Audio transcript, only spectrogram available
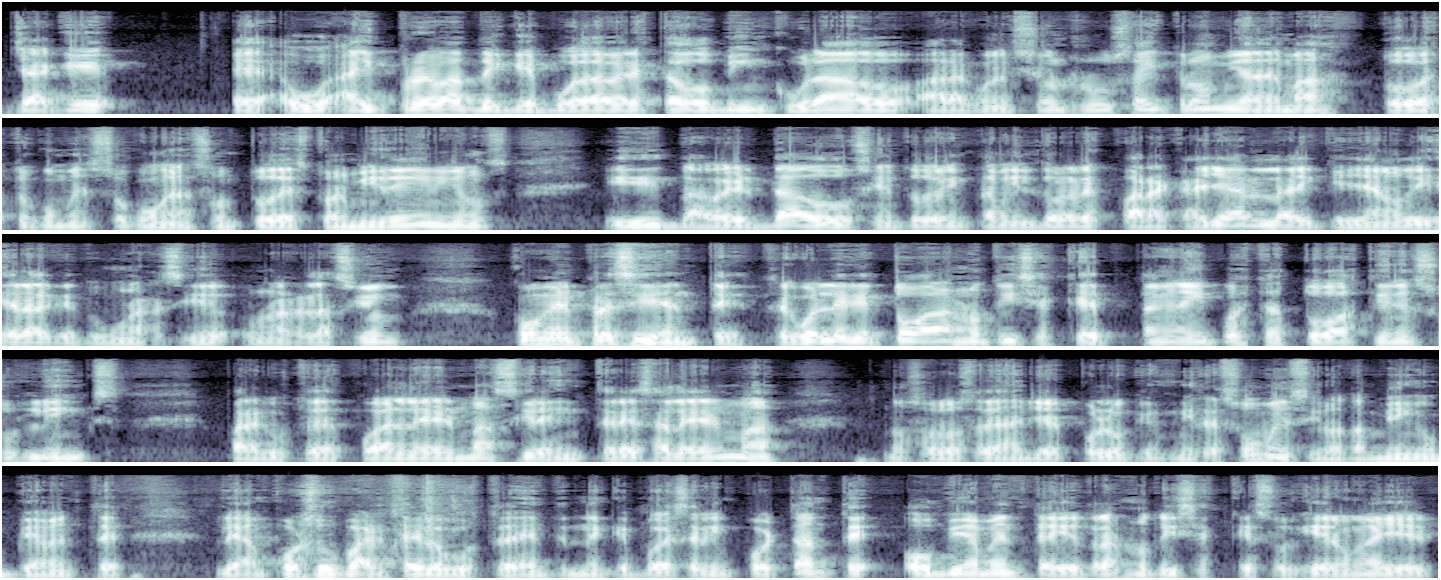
ya que eh, hay pruebas de que puede haber estado vinculado a la conexión rusa y Trump y además todo esto comenzó con el asunto de Stormy Daniels y de haber dado 230 mil dólares para callarla y que ya no dijera que tuvo una, una relación con el presidente. Recuerde que todas las noticias que están ahí puestas, todas tienen sus links para que ustedes puedan leer más si les interesa leer más. No solo se dejan ayer por lo que es mi resumen, sino también obviamente lean por su parte lo que ustedes entienden que puede ser importante. Obviamente hay otras noticias que surgieron ayer,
